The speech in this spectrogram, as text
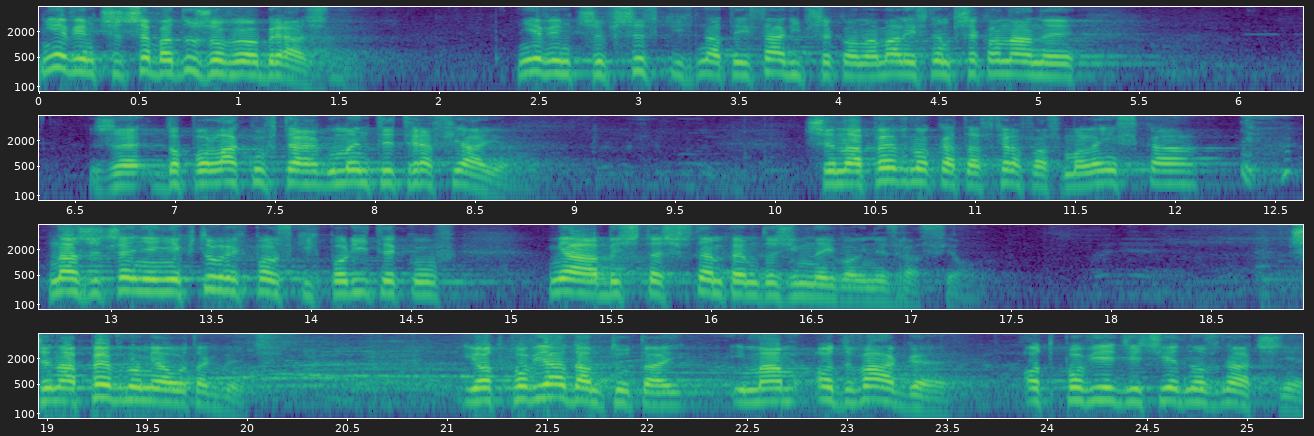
Nie wiem, czy trzeba dużo wyobraźni. Nie wiem, czy wszystkich na tej sali przekonam, ale jestem przekonany, że do Polaków te argumenty trafiają. Czy na pewno katastrofa smoleńska na życzenie niektórych polskich polityków miała być też wstępem do zimnej wojny z Rosją? Czy na pewno miało tak być? I odpowiadam tutaj i mam odwagę odpowiedzieć jednoznacznie:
